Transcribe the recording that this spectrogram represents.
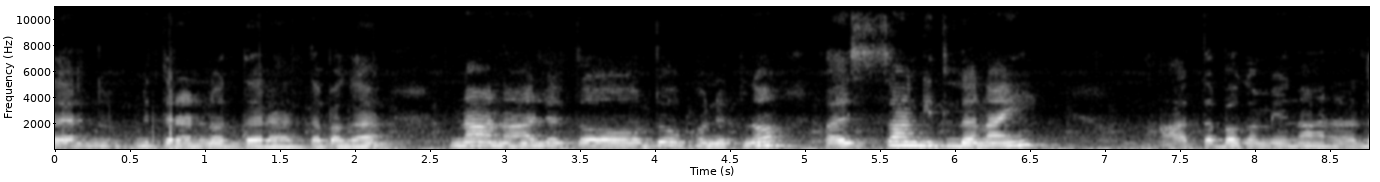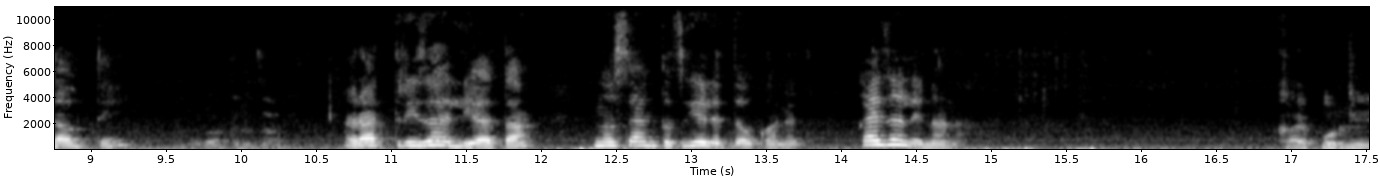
नमस्कार मित्रांनो तर आता बघा नाना आलं तर दवाखान्यातनं काय सांगितलं नाही. आता बघा मी नानाला धावते रात्री झाली आता. न सांगताच गेले दवाखान्यात. काय झाले नाना? काय पोरे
